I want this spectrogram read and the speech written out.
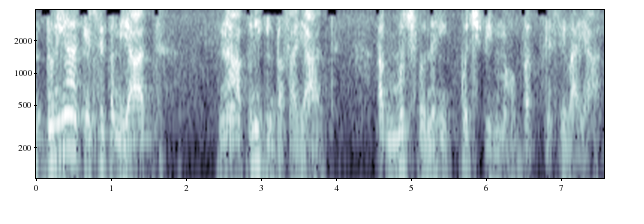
दुनिया के सितम याद, न अपनी ही बफा याद। अब मुझको नहीं, कुछ भी मोहब्बत के सिवा याद।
